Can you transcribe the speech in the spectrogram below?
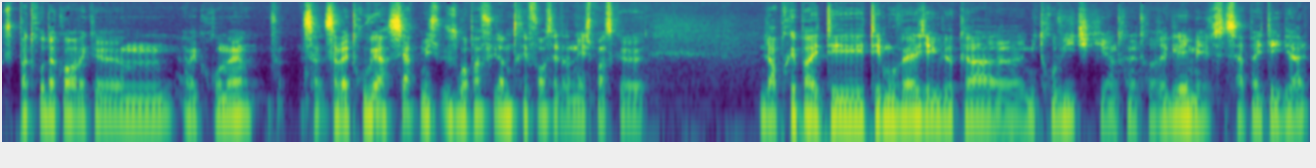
je suis pas trop d'accord avec, euh, avec Romain. ça, va être ouvert, certes, mais je, ne vois pas Fulham très fort cette année. Je pense que leur prépa était, était mauvaise. Il y a eu le cas euh, Mitrovic qui est en train d'être réglé, mais ça n'a pas été idéal.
